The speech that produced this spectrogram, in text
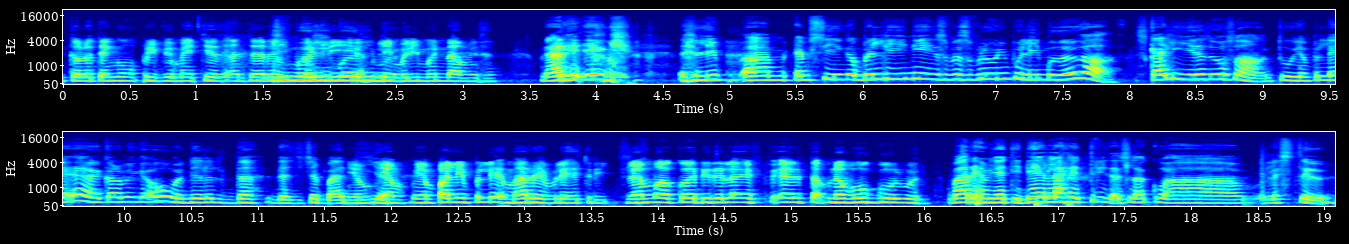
kalau tengok preview matches antara Lima, Burnley, lima, lima. 5 5 6 Menarik yang Lip, um, MC dengan Burnley ni sebelum-sebelum ni pun 5 lah. Sekali je satu kosong. Tu yang pelik kan. Kalau main kat home, dia dah, dah, dah macam badi yang, lah. yang yang paling pelik Mahrez boleh hat-trick. Selama aku ada dalam FPL tak pernah bergol pun. Marah menyati. Dia last hat-trick tak silap aku. Uh, Leicester.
